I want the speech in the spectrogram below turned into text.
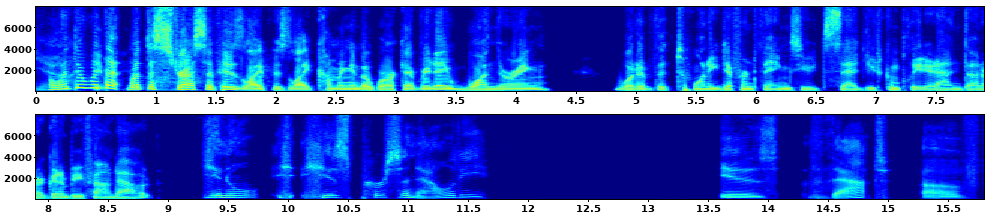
Yeah. I wonder what it- that what the stress of his life is like coming into work every day, wondering what of the 20 different things you'd said you'd completed hadn't done are going to be found out. you know his personality is that of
